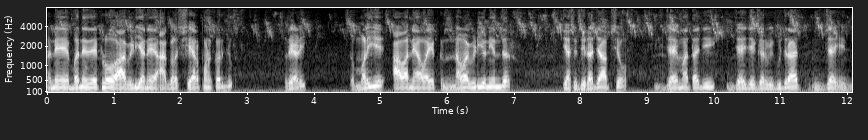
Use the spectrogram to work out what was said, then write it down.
અને બને એટલો આ વિડીયાને આગળ શેર પણ કરજો. રેડી તો મળીએ આવા ને આવા એક નવા વિડીયોની અંદર. ત્યાં સુધી રજા આપશો. જય માતાજી, જય જય ગરવી ગુજરાત, જય હિન્દ.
